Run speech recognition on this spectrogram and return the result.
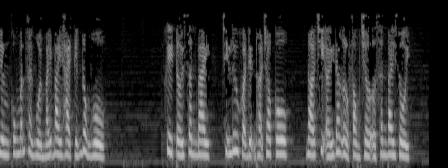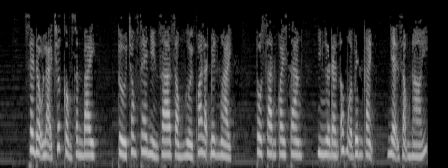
nhưng cũng vẫn phải ngồi máy bay 2 tiếng đồng hồ. Khi tới sân bay, chị Lưu gọi điện thoại cho cô, nói chị ấy đang ở phòng chờ ở sân bay rồi. Xe đậu lại trước cổng sân bay, Từ trong xe nhìn ra dòng người qua lại bên ngoài, Tô San quay sang, nhìn người đàn ông ở bên cạnh, nhẹ giọng nói.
